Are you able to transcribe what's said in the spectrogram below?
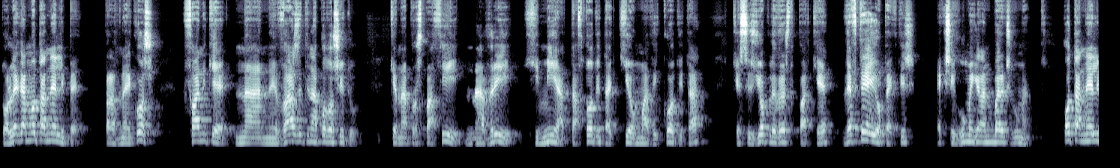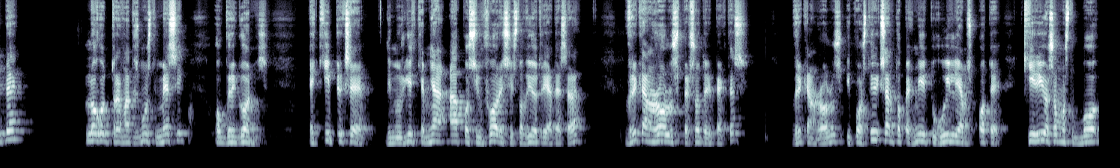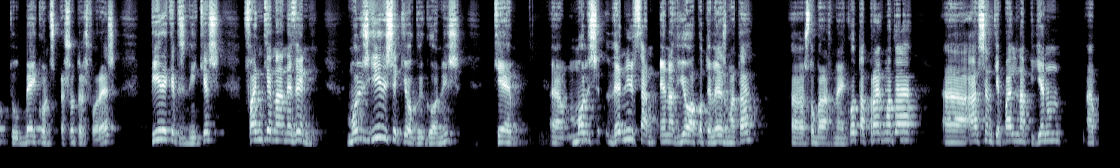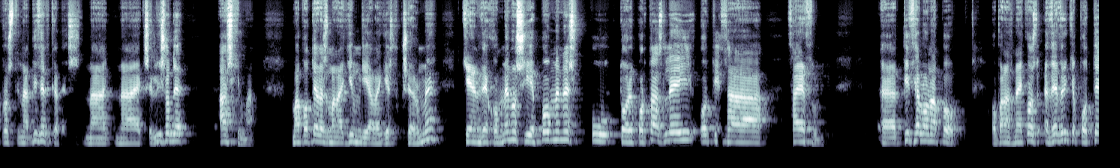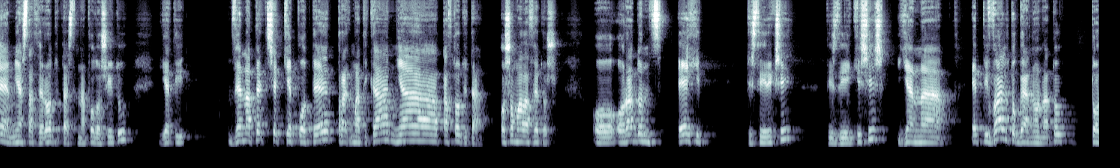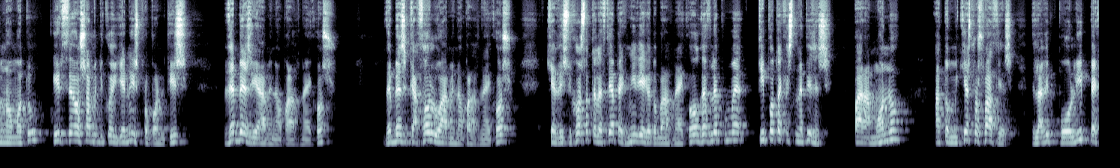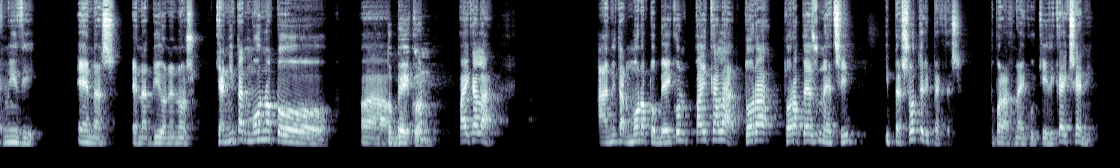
Το λέγαμε όταν έλειπε. Ο Παναθηναϊκός φάνηκε να ανεβάζει την απόδοσή του και να προσπαθεί να βρει χημεία, ταυτότητα και ομαδικότητα και στις δυο πλευρές του παρκέ, δεν φταίει ο παίκτης, εξηγούμε για να μην παρεξηγούμε. Όταν έλειπε, λόγω του τραυματισμού στη μέση, ο Γκριγκόνης. Εκεί υπήρξε, δημιουργήθηκε μια αποσυμφόρηση στο 2-3-4, βρήκαν ρόλους οι περισσότεροι παίκτες, βρήκαν ρόλους, υποστήριξαν το παιχνίδι του Williams πότε, κυρίως όμως του, του Bacon τις περισσότερες φορές, πήρε και τις νίκες, φάνηκε να ανεβαίνει. Μόλις γύρισε και ο Γκριγκόνης και ε, μόλις δεν ήρθαν ένα-δυο αποτελέσματα ε, στον Παναθηναϊκό, τα πράγματα ε, άρχισαν και πάλι να πηγαίνουν προς την αντίθετη κατεύθυνση, να, να εξελίσσονται άσχημα. Με αποτέλεσμα να γίνουν οι αλλαγές που ξέρουμε και ενδεχομένως οι επόμενες που το ρεπορτάζ λέει ότι θα, θα έρθουν. Ε, τι θέλω να πω; Ο Παναθηναϊκός δεν βρήκε ποτέ μια σταθερότητα στην απόδοσή του, γιατί δεν απέκτησε και ποτέ πραγματικά μια ταυτότητα ως ομάδα φέτος. Ο, ο έχει τη στήριξη της διοίκησης για να επιβάλλει τον κανόνα του, τον νόμο του. Ήρθε ως αμυντικογενής προπονητής. Δεν παίζει άμυνα ο Παναθηναϊκός. Δεν παίζει καθόλου άμυνα ο Παναθηναϊκός. Και δυστυχώς στα τελευταία παιχνίδια για τον Παναθηναϊκό δεν βλέπουμε τίποτα και στην επίθεση. Παρά μόνο ατομικές προσπάθειες. Δηλαδή πολύ παιχνίδι ένας εναντίον ενός. Και αν ήταν μόνο το, το bacon, πάει καλά. Αν ήταν μόνο από το bacon, πάει καλά. Τώρα, τώρα παίζουν έτσι οι περισσότεροι παίκτες του Παναθηναϊκού και ειδικά οι ξένοι.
